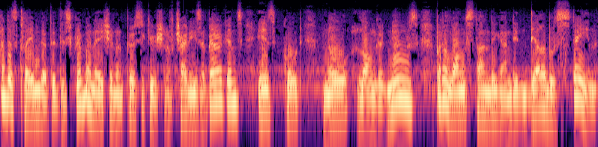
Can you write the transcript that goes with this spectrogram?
and has claimed that the discrimination and persecution of Chinese Americans is, quote, no longer news, but a long standing and indelible stain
